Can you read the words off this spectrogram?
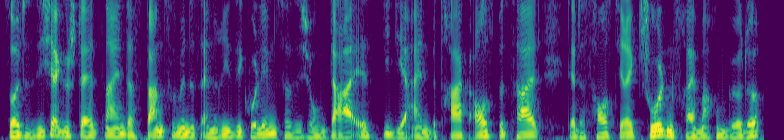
sollte sichergestellt sein, dass dann zumindest eine Risikolebensversicherung da ist, die dir einen Betrag ausbezahlt, der das Haus direkt schuldenfrei machen würde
